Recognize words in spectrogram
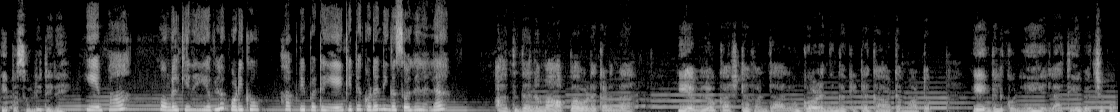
இப்ப சொல்லிட்டேனே. ஏன்பா உங்களுக்கு என்ன எவ்வளவு பிடிக்கும்? அப்படிப்பட்ட என்கிட்ட கூட நீங்க சொல்லல அதுதானம்மா அப்பாவோட கடமை. எவ்வளவு கஷ்டம் வந்தாலும் குழந்தைங்க கிட்ட காட்ட மாட்டோம். எங்களுக்குள்ளே எல்லாத்தையும் வச்சுப்போம்.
